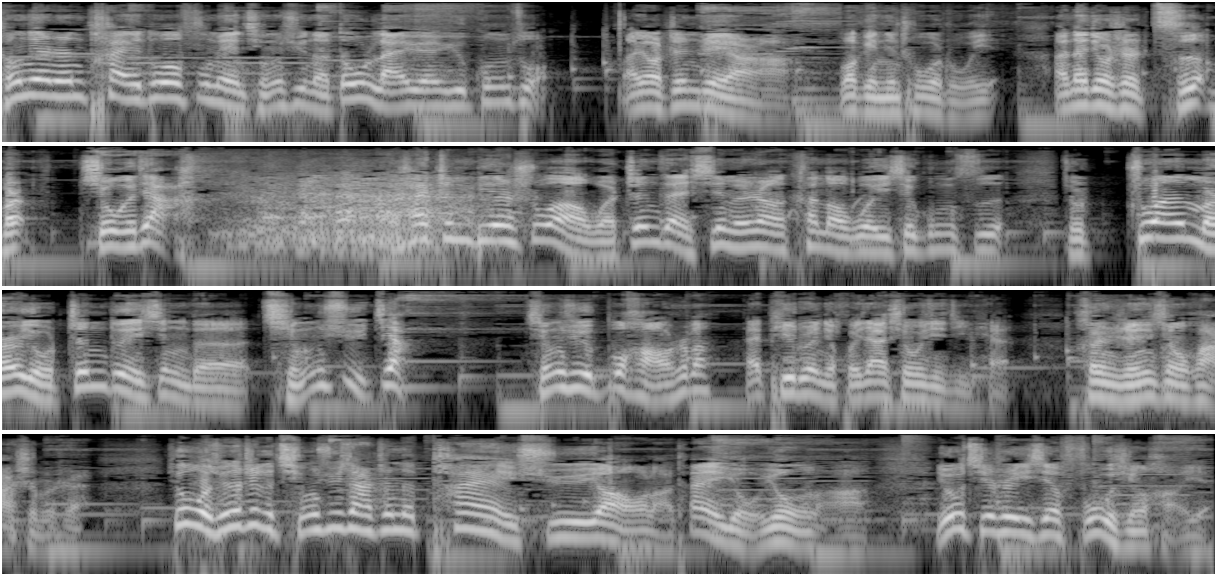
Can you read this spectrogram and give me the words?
成年人太多负面情绪呢，都来源于工作啊。要真这样啊，我给您出个主意啊，那就是辞不是休个假。还真别说啊，我真在新闻上看到过一些公司，就专门有针对性的情绪假。情绪不好是吧？还，批准你回家休息几天，很人性化是不是？就我觉得这个情绪假真的太需要了，太有用了啊！尤其是一些服务型行业，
